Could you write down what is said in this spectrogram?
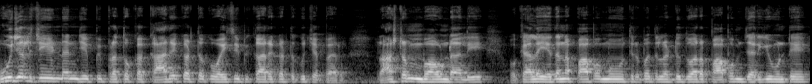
పూజలు చేయండి అని చెప్పి ప్రతి ఒక్క కార్యకర్తకు వైసీపీ కార్యకర్తకు చెప్పారు. రాష్ట్రం బాగుండాలి. ఒకవేళ ఏదైనా పాపము తిరుపతి లడ్డు ద్వారా పాపం జరిగి ఉంటే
